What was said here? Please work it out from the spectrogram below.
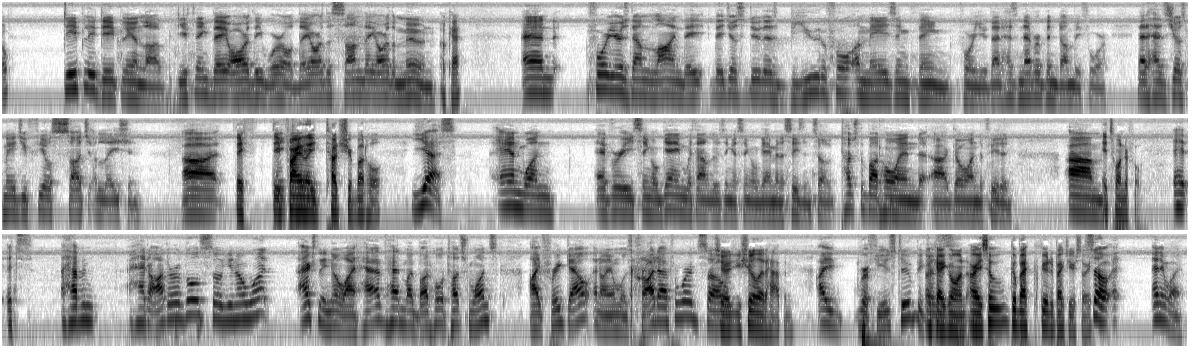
Oh. Deeply, deeply in love. You think they are the world, they are the sun, they are the moon, Okay. and four years down the line, they they just do this beautiful, amazing thing for you that has never been done before. That has just made you feel such elation. Uh, They they AKA finally touched your butthole. Yes, and won every single game without losing a single game in a season. So touch the butthole and uh, go undefeated. Um, It's wonderful. it, it's I haven't had either of those. So you know what? Actually, no. I have had my butthole touched once. I freaked out and I almost cried afterwards. So Should- you should have let it happen. I refused to because Okay, go on. All right, so go back go back to your story. So anyway,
